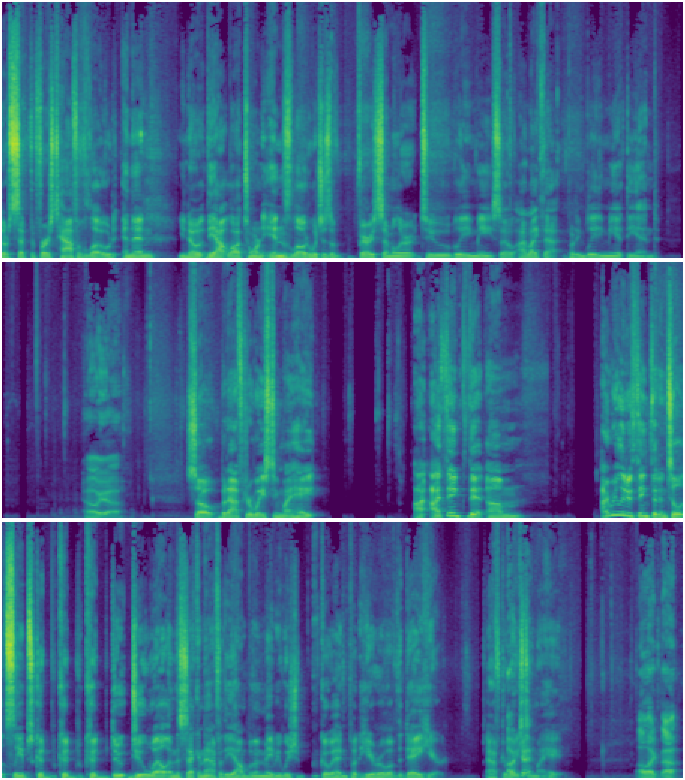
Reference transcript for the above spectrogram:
or set the first half of load. And then, you know, the Outlaw Torn ends load, which is a very similar to Bleeding Me. So I like that, putting Bleeding Me at the end. Hell yeah. So, but after wasting my hate, I I think that um I really do think that until it sleeps could could could do do well in the second half of the album, and maybe we should go ahead and put hero of the day here after Okay. wasting my hate. I like that.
